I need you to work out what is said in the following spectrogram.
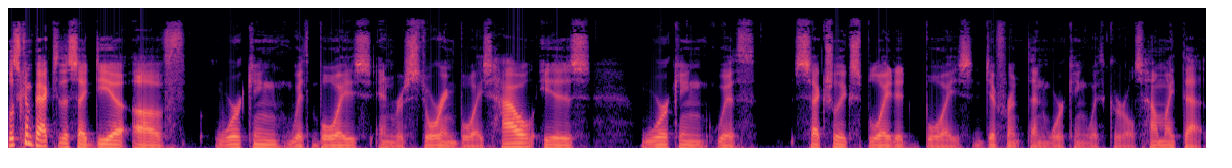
Let's come back to this idea of working with boys and restoring boys. How is working with sexually exploited boys different than working with girls? How might that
